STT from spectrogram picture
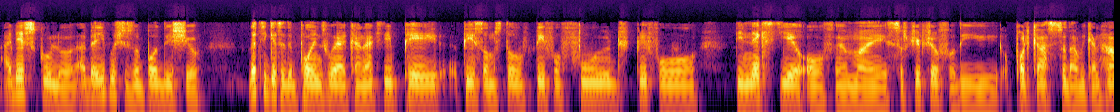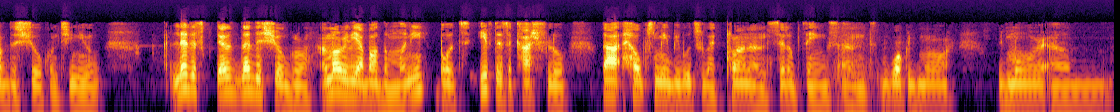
I did school, though. I bet people should support this show. Let it get to the point where I can actually pay pay some stuff, pay for food, pay for the next year of uh, my subscription for the podcast so that we can have this show continue let this let this show grow. I'm not really about the money, but if there's a cash flow, that helps me be able to like plan and set up things and work with more with more um,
